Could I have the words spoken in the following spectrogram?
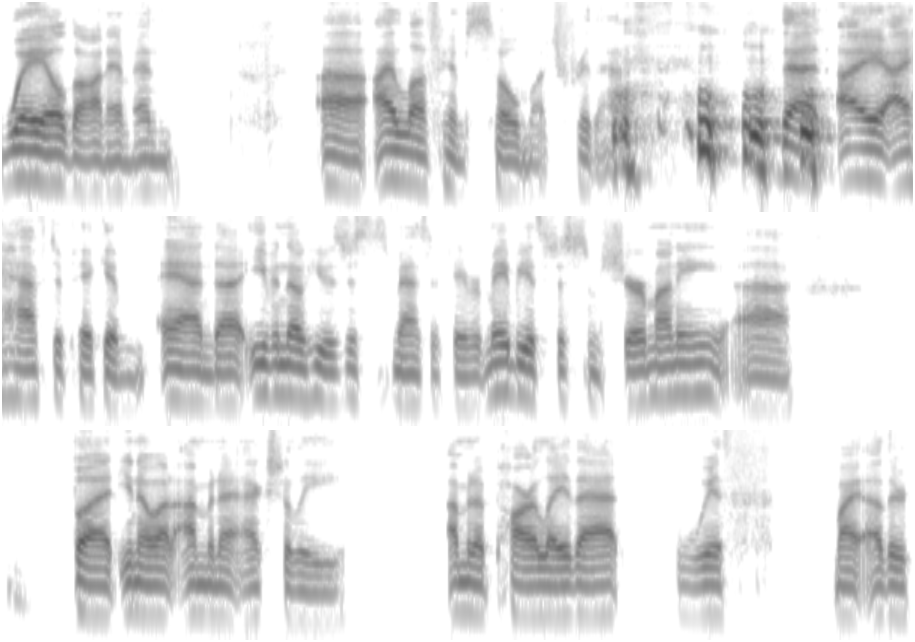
wailed on him, and uh, I love him so much for that. that I I have to pick him, and uh, even though he was just this massive favorite, maybe it's just some sure money. Uh, but you know what? I'm gonna actually, I'm gonna parlay that with my other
